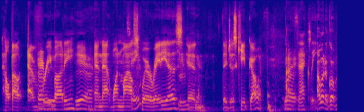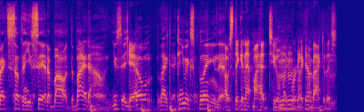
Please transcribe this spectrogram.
help out everybody yeah. Mm-hmm. in that one mile See? square radius, and they just keep going. Right. exactly I want to go back to something you said about the buy down. You said you Yeah. don't like that. Can you explain that? I was thinking that in my head too. I'm like, mm-hmm. we're going to come Yeah. back to this.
